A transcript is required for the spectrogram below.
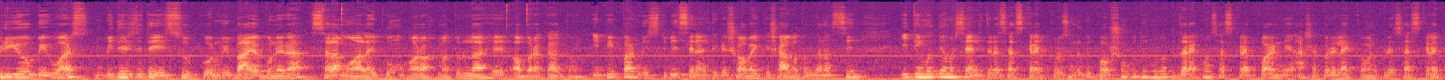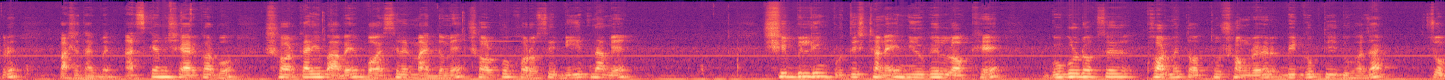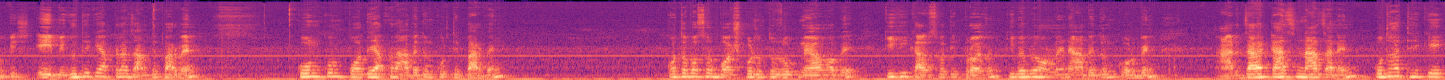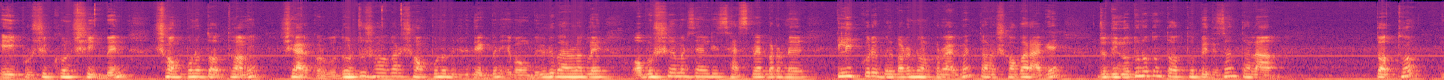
প্রিয় ভিউয়ার্স বিদেশ যেতে ইচ্ছুক কর্মী বায়ু বোনেরা সালামু আলাইকুম ও রহমতুল্লাহ অবরাকাত ইপিপার নিউজ টিভি চ্যানেল থেকে সবাইকে স্বাগতম জানাচ্ছি। ইতিমধ্যে আমার চ্যানেলটি যারা সাবস্ক্রাইব করেছেন, তাদেরকে অসংখ্য ধন্যবাদ। যারা এখনও সাবস্ক্রাইব করেননি, আশা করি লাইক কমেন্ট করে সাবস্ক্রাইব করে পাশে থাকবেন। আজকে আমি শেয়ার করব সরকারিভাবে বয়সেলের মাধ্যমে স্বল্প খরচে ভিয়েতনামে শিপ বিল্ডিং প্রতিষ্ঠানে নিয়োগের লক্ষ্যে গুগল ডক্সের ফর্মে তথ্য সংগ্রহের বিজ্ঞপ্তি দু হাজার চব্বিশ। এই বিজ্ঞপ্তি থেকে আপনারা জানতে পারবেন কোন কোন পদে আপনারা আবেদন করতে পারবেন, কত বছর বয়স পর্যন্ত লোক নেওয়া হবে, কি কি কাগজপাতি প্রয়োজন, কীভাবে অনলাইনে আবেদন করবেন, আর যারা কাজ না জানেন কোথা থেকে এই প্রশিক্ষণ শিখবেন, সম্পূর্ণ তথ্য আমি শেয়ার করব। ধৈর্য সহকারে সম্পূর্ণ ভিডিওটি দেখবেন এবং ভিডিওটি ভালো লাগলে অবশ্যই আমার চ্যানেলটি সাবস্ক্রাইব বাটনে ক্লিক করে বেল বাটনে অন করে রাখবেন, তাহলে সবার আগে যদি নতুন নতুন তথ্য পেতে চান, তাহলে তথ্য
